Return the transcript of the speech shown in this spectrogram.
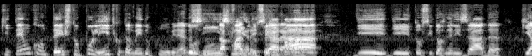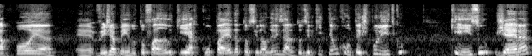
que tem um contexto político também do clube, né? Do, do- Sim, da sim, fase do Ceará, de, de torcida organizada que apoia. é, veja bem, eu não estou falando que a culpa é da torcida organizada, estou dizendo que tem um contexto político que isso gera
